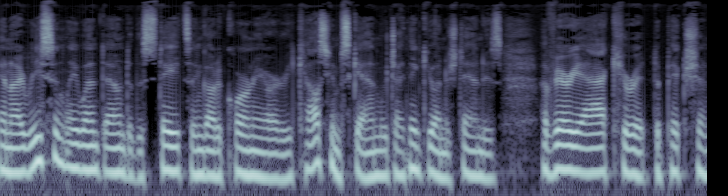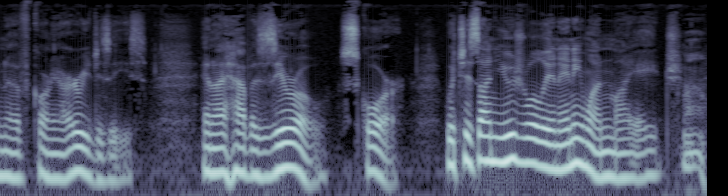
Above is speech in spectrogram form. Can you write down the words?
And I recently went down to the States and got a coronary artery calcium scan, which I think you understand is a very accurate depiction of coronary artery disease. And I have a zero score, which is unusual in anyone my age. Wow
